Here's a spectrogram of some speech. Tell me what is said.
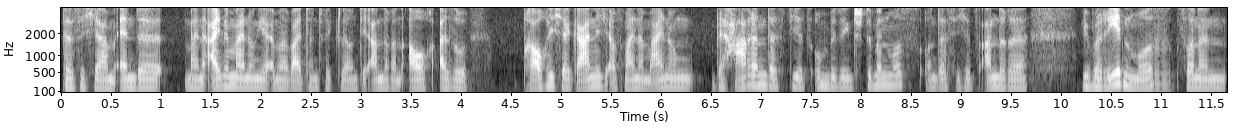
dass ich ja am Ende meine eigene Meinung ja immer weiterentwickle und die anderen auch. Also brauche ich ja gar nicht auf meiner Meinung beharren, dass die jetzt unbedingt stimmen muss und dass ich jetzt andere überreden muss, mhm. sondern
